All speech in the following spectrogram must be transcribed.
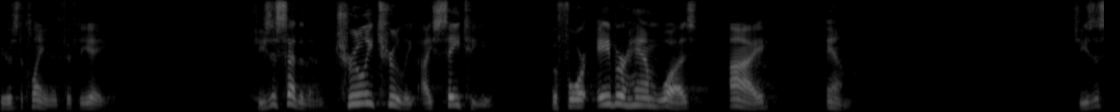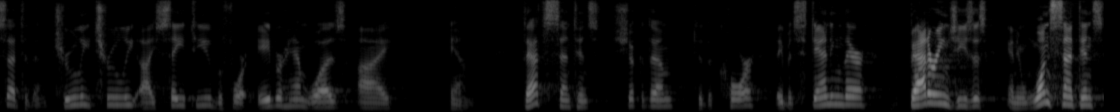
Here's the claim in 58. Jesus said to them, Truly, truly, I say to you, before Abraham was, I am. Jesus said to them, Truly, truly, I say to you, before Abraham was, I am. That sentence shook them to the core. They've been standing there battering Jesus, and in one sentence,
